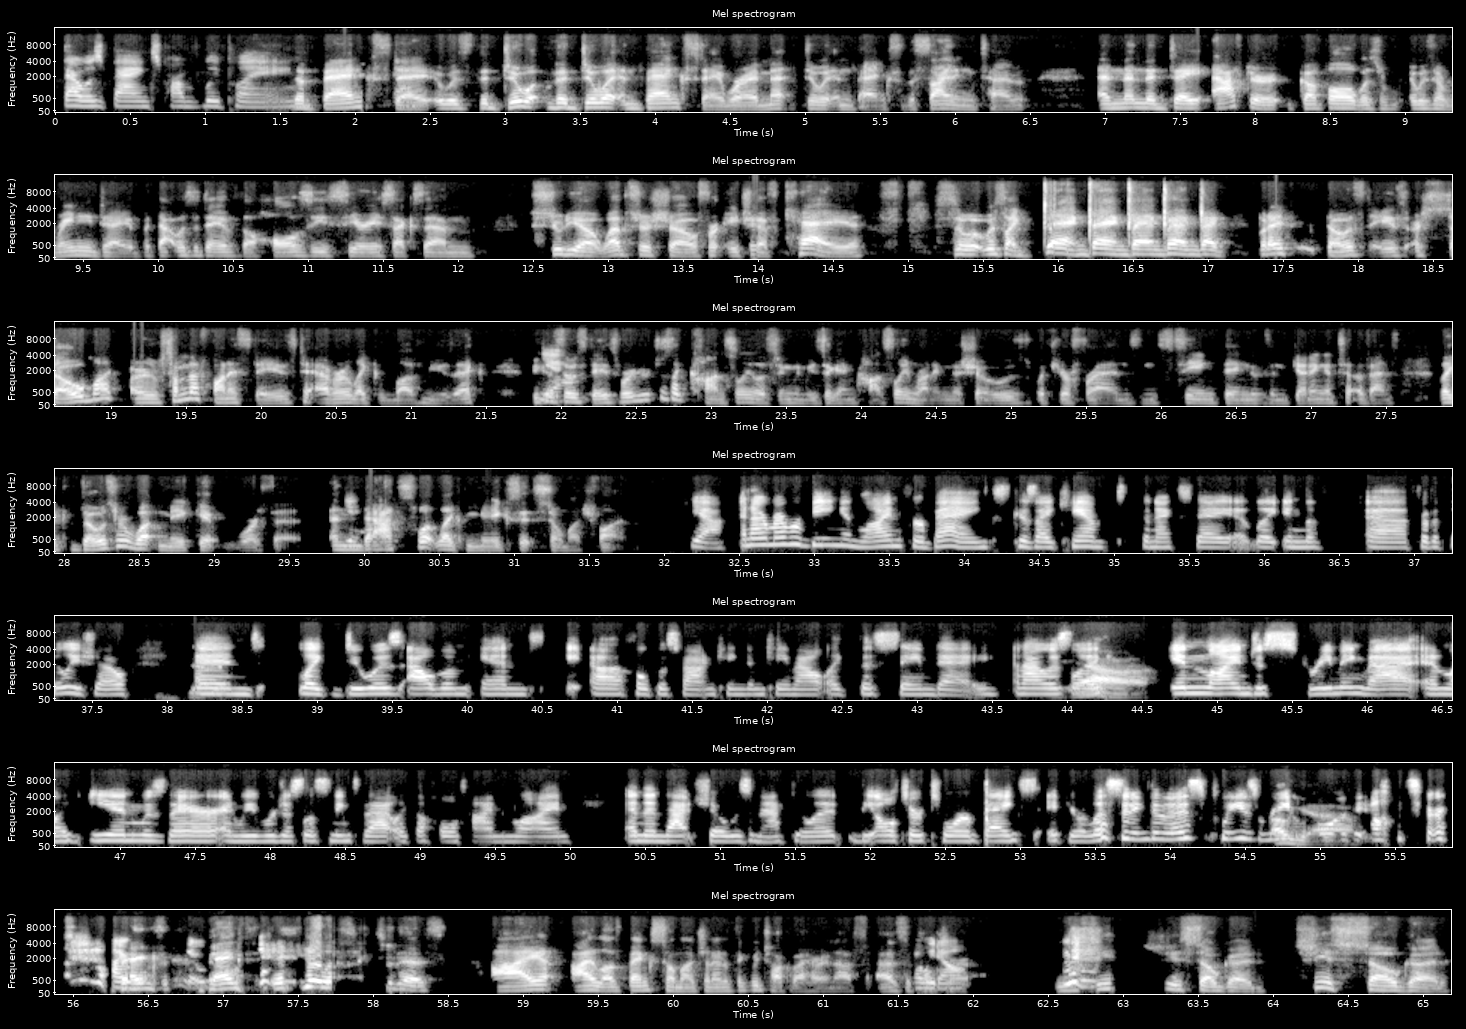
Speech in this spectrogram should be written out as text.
that was Banks probably playing. the Banks day it was the Dua the Dua and Banks day where I met Dua and Banks at the signing tent and then the day after Gov Ball was it was a rainy day but that was the day of the Halsey Sirius XM studio Webster show for HFK so it was like bang, bang, bang, bang, bang. But I think those days are so much, are some of the funnest days to ever like love music because Yeah. those days where you're just like constantly listening to music and constantly running the shows with your friends and seeing things and getting into events, like those are what make it worth it. And Yeah. that's what like makes it so much fun. yeah, and I remember being in line for Banks because I camped the next day at like in the uh for the Philly show, and like Dua's album and uh Hopeless Fountain Kingdom came out like the same day, and I was like yeah. in line just streaming that, and like Ian was there, and we were just listening to that like the whole time in line. And then that show was immaculate. The Altar Tour, Banks. If you're listening to this, please read Oh, yeah. more of the Altar. Banks, so Banks, if you're listening to this, I I love Banks so much, and I don't think we talk about her enough as a No, we culture. she, she's so good. She's so good.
